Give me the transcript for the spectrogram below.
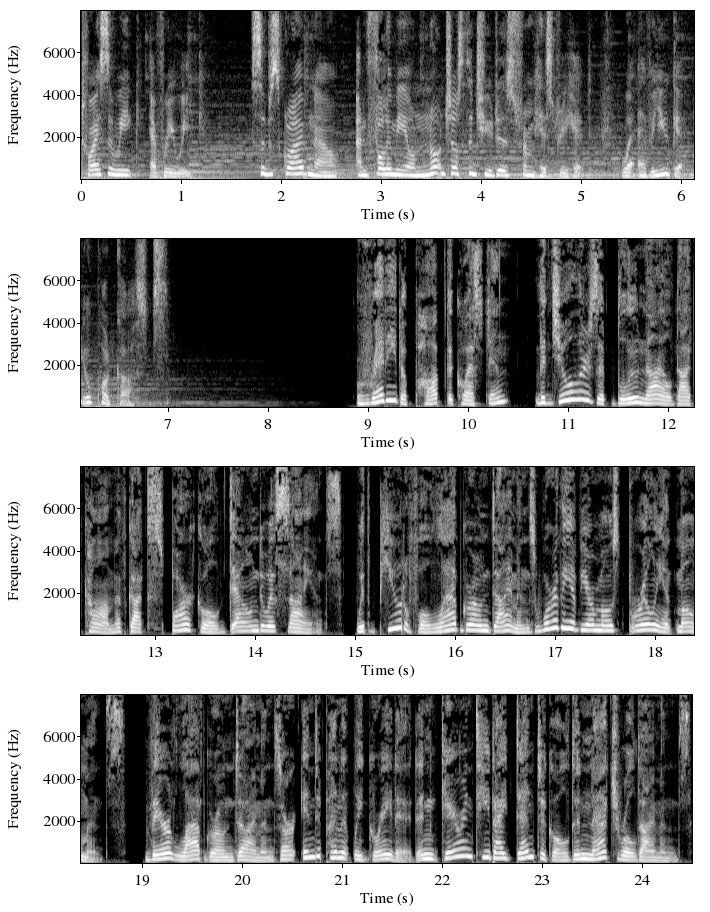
twice a week, every week. Subscribe now and follow me on Not Just the Tudors from History Hit, wherever you get your podcasts. Ready to pop the question? The jewelers at Bluenile.com have got sparkle down to a science with beautiful lab grown diamonds worthy of your most brilliant moments. Their lab grown diamonds are independently graded and guaranteed identical to natural diamonds,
